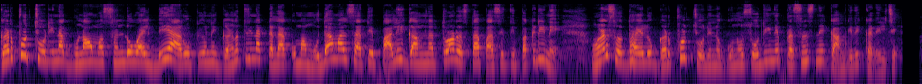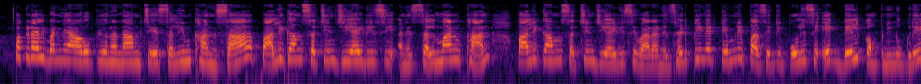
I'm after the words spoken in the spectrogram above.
ગળફોટ ચોરીના ગુનાઓમાં સંડોવાયેલ બે આરોપીઓને ગણતરીના કલાકોમાં મુદ્દામાલ સાથે પાલી ગામના ત્રણ રસ્તા પાસેથી પકડીને વણ શોધાયેલો ગળફોટ ચોરીનો ગુનો શોધીને પ્રશંસનીય કામગીરી કરેલ છે. પકડાયેલ બંને આરોપીઓના નામ છે સલીમ ખાન શાહ, પાલીગામ સચિન જીઆઈડીસી અને સલમાન ખાન. પાલીગામ સચિન જીઆઈડીસી વાળાને ઝડપીને તેમની પાસેથી પોલીસે એક ડેલ કંપનીનું ગ્રે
